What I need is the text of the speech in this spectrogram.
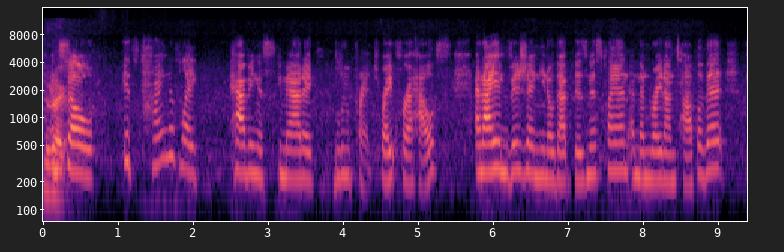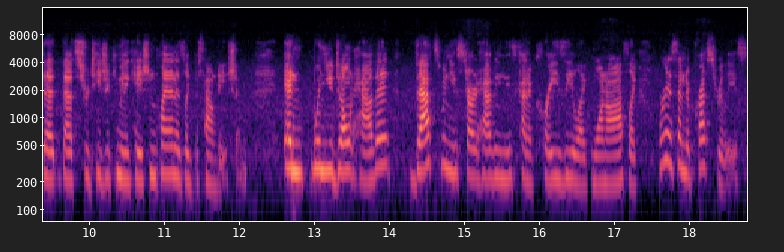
right. And so it's kind of like having a schematic blueprint right for a house and i envision you know that business plan and then right on top of it that that strategic communication plan is like the foundation and when you don't have it that's when you start having these kind of crazy like one-off like we're going to send a press release.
